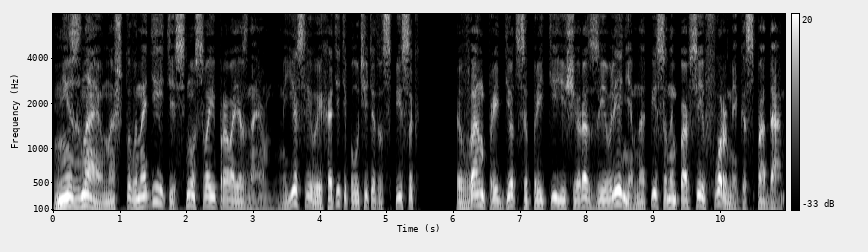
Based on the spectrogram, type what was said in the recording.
Не знаю, на что вы надеетесь, но свои права я знаю. Если вы хотите получить этот список, вам придется прийти еще раз с заявлением, написанным по всей форме, господа.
